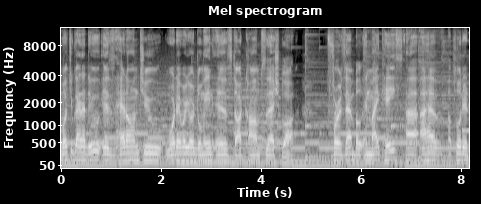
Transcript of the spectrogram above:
What you gotta do is head on to whatever your domain is .com slash blog. For example in my case uh, I have uploaded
